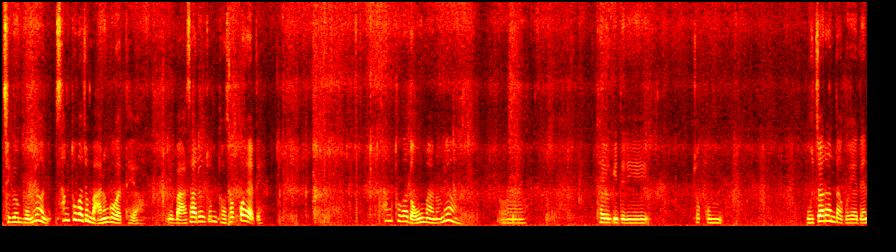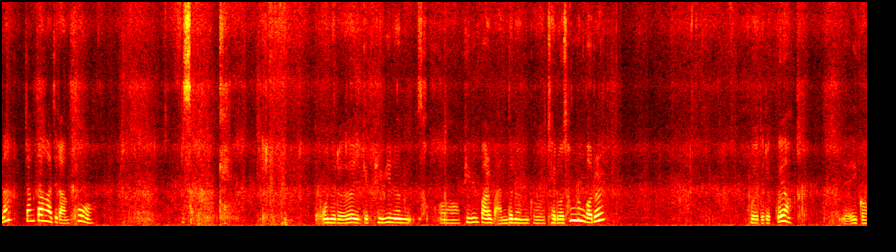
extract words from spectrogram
지금 보면 상토가 좀 많은 것 같아요. 이 마사를 좀 더 섞어야 돼. 상토가 너무 많으면 어, 다육이들이 조금 우짤한다고 해야 되나? 짱짱하지 않고 이렇게 오늘은 이렇게 비비는 서- 어, 비빔밥을 만드는 그 재료 섞는 거를 보여드렸고요. 네, 이거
